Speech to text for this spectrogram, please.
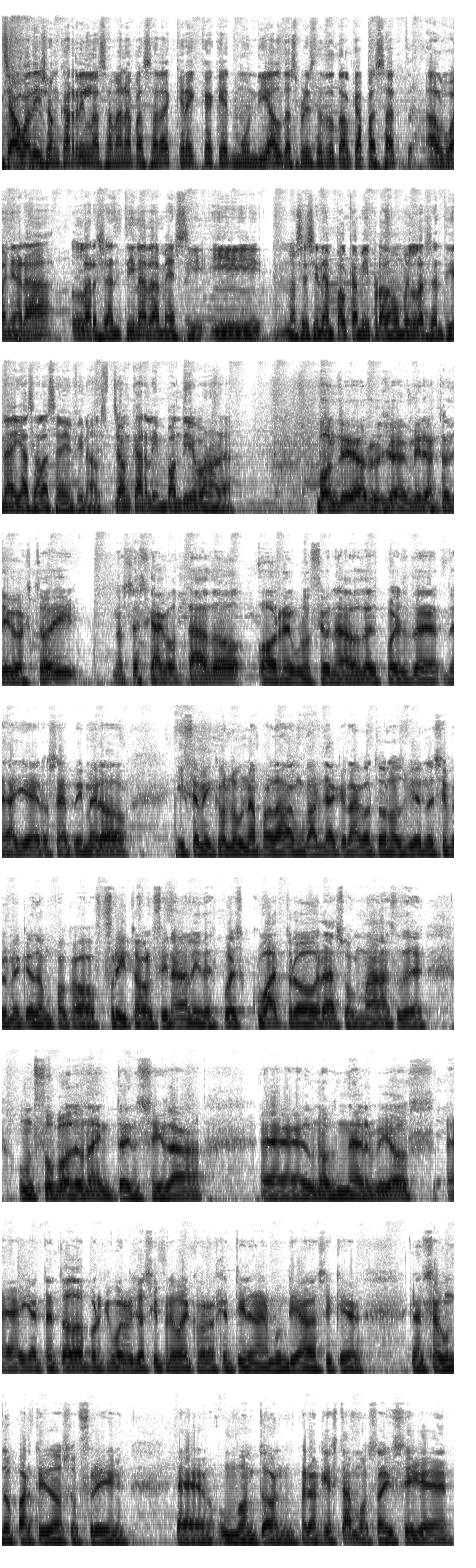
Ja ho va dir John Carlin la setmana passada, crec que aquest Mundial, després de tot el que ha passat, el guanyarà l'Argentina de Messi. I no sé si anem pel camí, però de moment l'Argentina ja és a les semifinals. John Carlin, bon dia i bona hora. Buen día, Roger. Mira, te digo, estoy, no sé si agotado o revolucionado después de, de ayer. O sea, primero hice mi columna para la vanguardia, que lo hago todos los viernes, siempre me quedo un poco frito al final, y después cuatro horas o más de un fútbol de una intensidad, eh, unos nervios, eh, y ante todo, porque bueno, yo siempre voy con Argentina en el Mundial, así que en el segundo partido sufrí eh, un montón. Pero aquí estamos, ahí sigue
